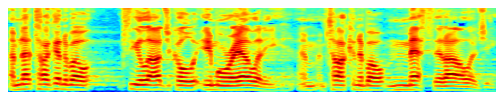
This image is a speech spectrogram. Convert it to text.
I'm not talking about theological immorality, I'm, I'm talking about methodology.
